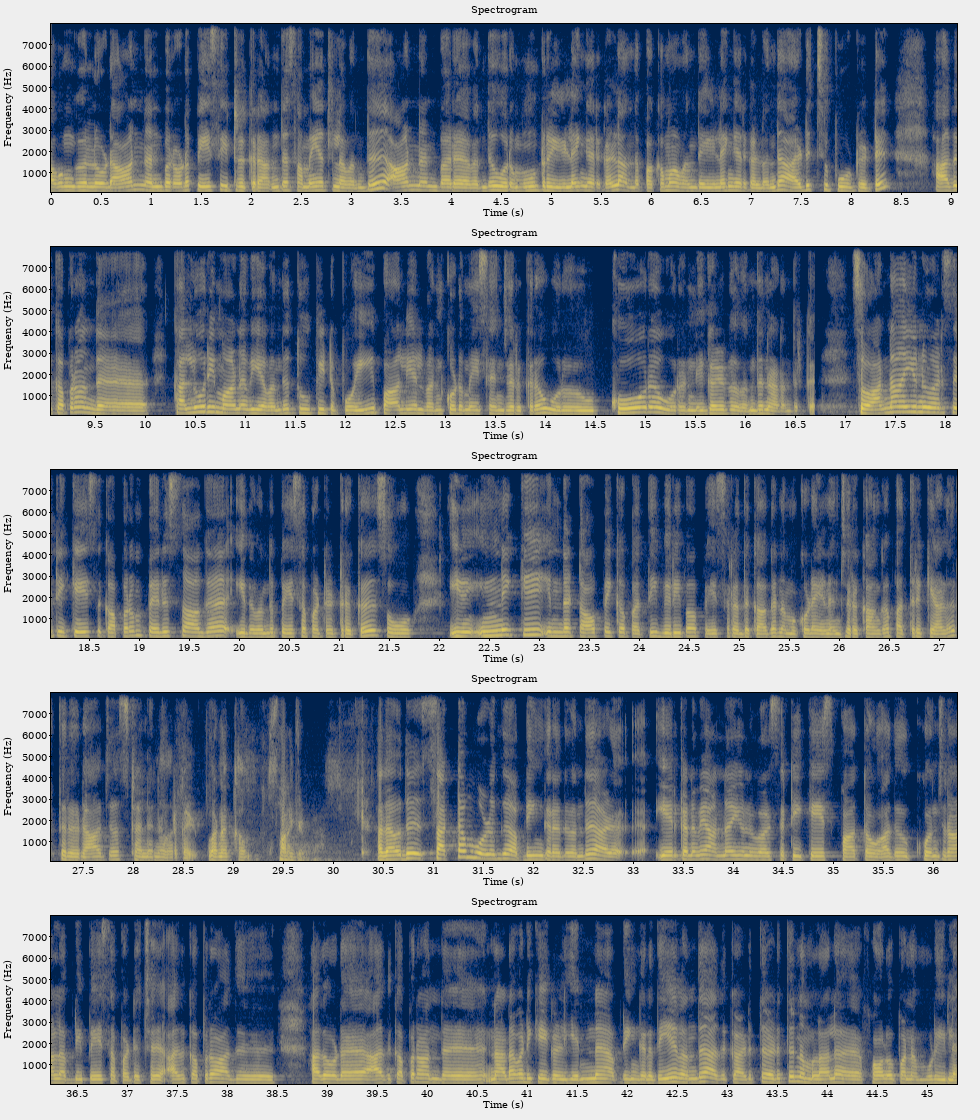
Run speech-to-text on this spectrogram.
அவங்களோட ஆண் நண்பரோட பேசிட்டு இருக்கிற அந்த சமயத்துல வந்து ஆண் நண்பரை வந்து ஒரு மூன்று இளைஞர்கள் அந்த பக்கமா வந்த இளைஞர்கள் வந்து அடிச்சு போட்டுட்டு அதுக்கப்புறம் அந்த கல்லூரி மாணவியை வந்து தூக்கிட்டு போய் பாலியல் வன்கொடுமை செஞ்சிருக்கிற ஒரு கோர ஒரு நிகழ்வு வந்து நடந்திருக்கு. ஸோ அண்ணா யூனிவர்சிட்டி கேஸுக்கு அப்புறம் பெருசாக இது வந்து பேசப்பட்டுட்டு இருக்கு ஸோ இன்னைக்கு இந்த டாப்பிக்கை பத்தி விரிவா பேசுறதுக்காக நம்ம கூட இணைஞ்சிருக்காங்க பத்திரிகையாளர் திரு ராஜா ஸ்டாலின் அவர்கள். வணக்கம். வணக்கம். அதாவது சட்டம் ஒழுங்கு அப்படிங்கிறது வந்து ஏற்கனவே அண்ணா யூனிவர்சிட்டி கேஸ் பார்த்தோம். அது கொஞ்ச நாள் அப்படி பேசப்பட்டுச்சு. அதுக்கப்புறம் அது அதோட அதுக்கப்புறம் அந்த நடவடிக்கைகள் என்ன அப்படிங்கிறதையே வந்து அதுக்கு அடுத்து அடுத்து நம்மளால ஃபாலோ பண்ண முடியல.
